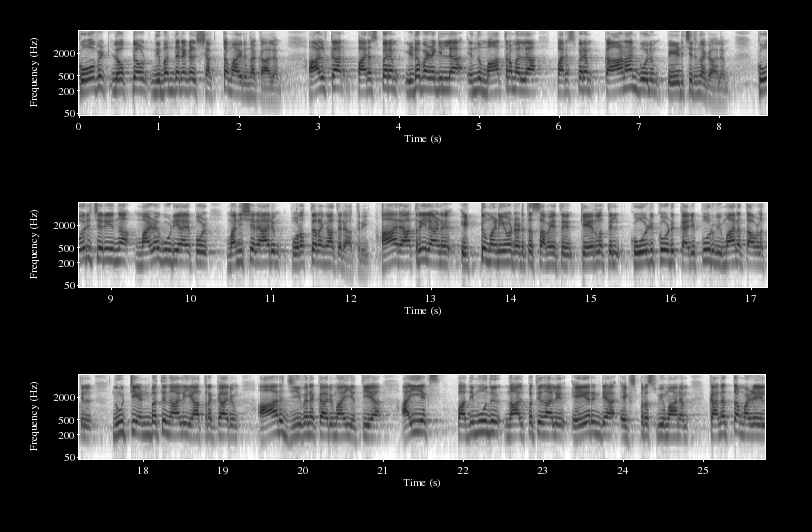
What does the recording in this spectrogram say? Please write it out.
കോവിഡ് ലോക്ക്ഡൌൺ നിബന്ധനകൾ ശക്തമായിരുന്ന കാലം. ആൾക്കാർ പരസ്പരം ഇടപഴകില്ല എന്ന് മാത്രമല്ല പരസ്പരം കാണാൻ പോലും പേടിച്ചിരുന്ന കാലം. കോരിച്ചെറിയുന്ന മഴ കൂടിയായപ്പോൾ മനുഷ്യരാരും പുറത്തിറങ്ങാത്ത രാത്രി. ആ രാത്രിയിലാണ് എട്ട് മണിയോടടുത്ത സമയത്ത് കേരളത്തിൽ കോഴിക്കോട് കരിപ്പൂർ വിമാനത്താവളത്തിൽ നൂറ്റി യാത്രക്കാരും ആറ് ജീവനക്കാരുമായി എത്തിയ ഐ പതിമൂന്ന് നാൽപ്പത്തിനാല് എയർ ഇന്ത്യ എക്സ്പ്രസ് വിമാനം കനത്ത മഴയിൽ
